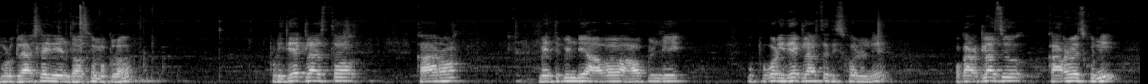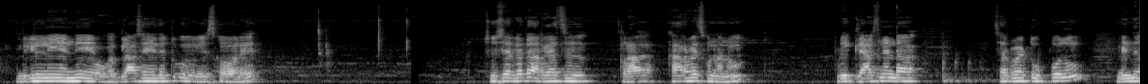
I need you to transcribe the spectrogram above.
మూడు గ్లాసులు నేను దోసకాయ ముక్కలు. ఇప్పుడు ఇదే గ్లాస్తో కారం మెంతిపిండి ఆవ ఆవపిండి ఉప్పు కూడా ఇదే గ్లాస్తో తీసుకోవాలండి. ఒక అర గ్లాసు కారం వేసుకుని మిగిలినవన్నీ ఒక గ్లాస్ అయ్యేటట్టు వేసుకోవాలి. చూశారు కదా అర గ్లాసు క్లా కారం వేసుకున్నాను. ఇప్పుడు ఈ గ్లాస్ నిండా సరిపడేట్టు ఉప్పును మెంతి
